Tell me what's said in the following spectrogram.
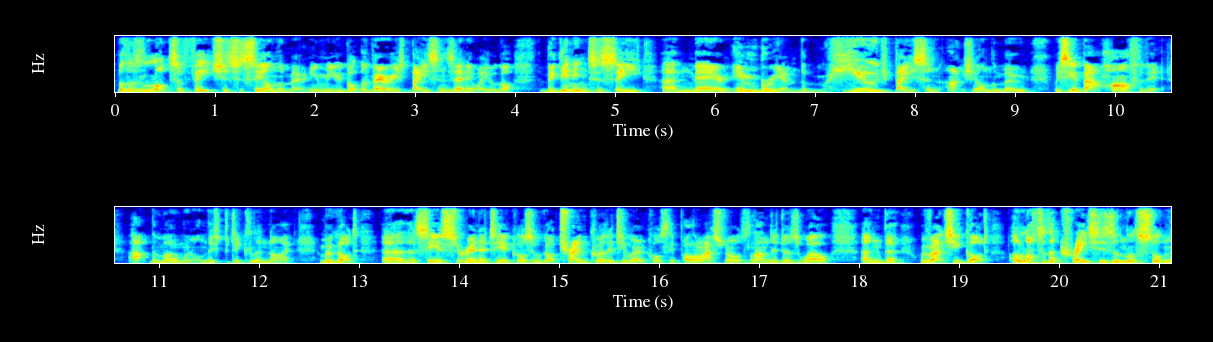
But there's lots of features to see on the moon. I mean, you've got the various basins anyway. You've got beginning to see um, Mare Imbrium, the huge basin actually on the moon. We see about half of it at the moment on this particular night. And we've got uh, the Sea of Serenity, of course, we've got Tranquility, where of course the Apollo astronauts landed as well. And uh, we've actually got a lot of the craters in the southern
